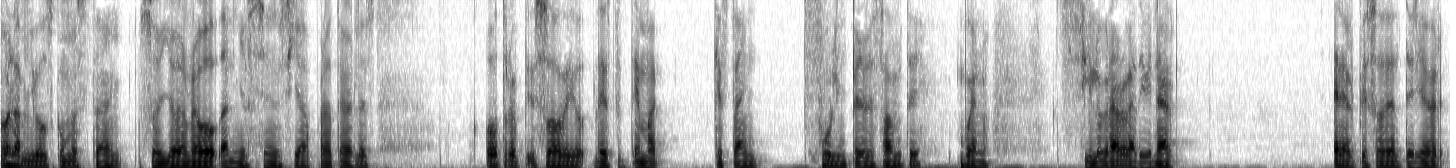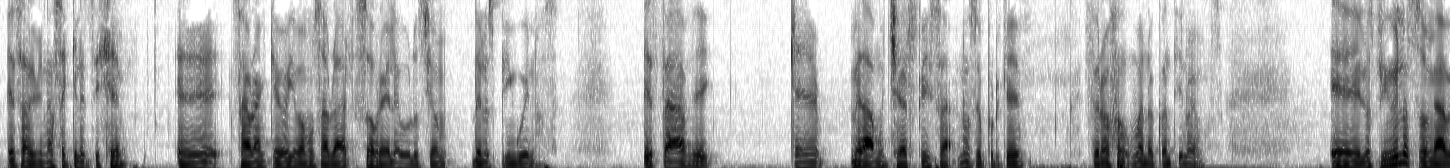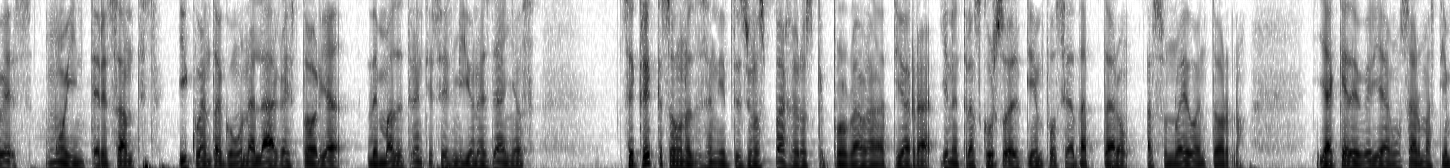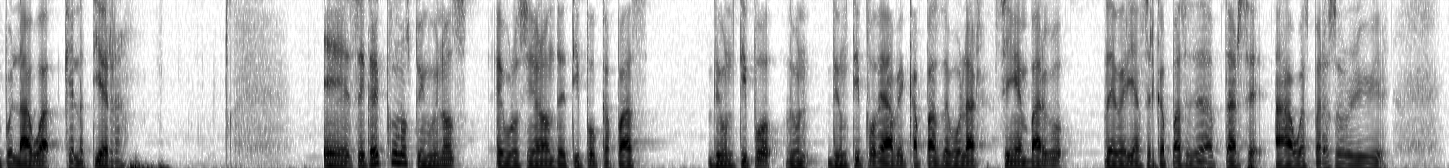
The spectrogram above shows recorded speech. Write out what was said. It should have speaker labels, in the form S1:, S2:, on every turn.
S1: Hola amigos, ¿cómo están? Soy yo de nuevo, Daniel Ciencia, para traerles otro episodio de este tema que está en full interesante. Bueno, si lograron adivinar en el episodio anterior esa adivinanza que les dije, eh, sabrán que hoy vamos a hablar sobre la evolución de los pingüinos. Esta ave que me da mucha risa, no sé por qué, pero bueno, continuemos. Eh, los pingüinos son aves muy interesantes y cuentan con una larga historia de más de 36 millones de años. Se cree que son los descendientes de unos pájaros que poblaban la Tierra y en el transcurso del tiempo se adaptaron a su nuevo entorno, ya que deberían usar más tiempo el agua que la Tierra. Eh, se cree que unos pingüinos evolucionaron de tipo capaz de un tipo de un, de un tipo de ave capaz de volar. Sin embargo, deberían ser capaces de adaptarse a aguas para sobrevivir.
